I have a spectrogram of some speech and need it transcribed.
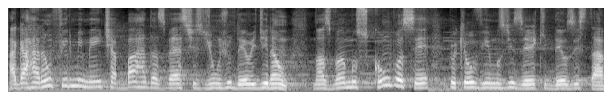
agarrarão firmemente a barra das vestes de um judeu e dirão: nós vamos com você, porque ouvimos dizer que Deus está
